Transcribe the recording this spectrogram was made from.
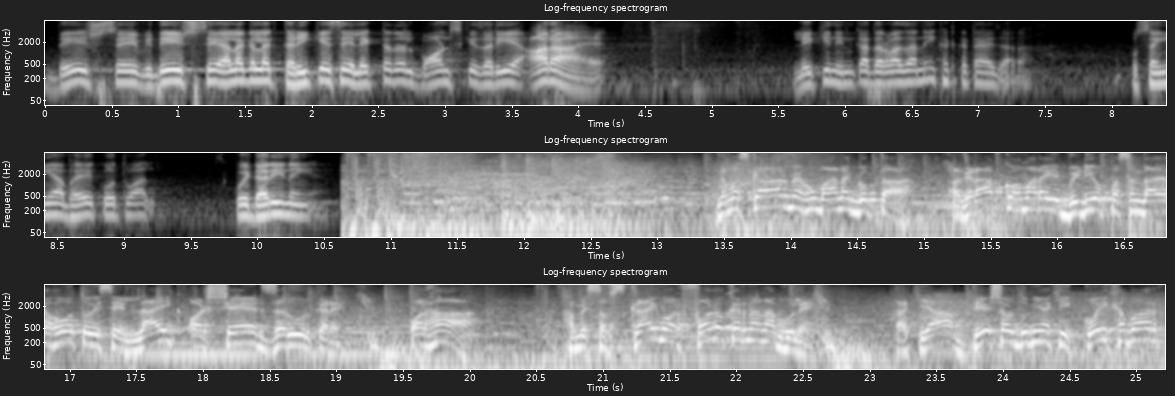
देश से, विदेश से अलग अलग तरीके से इलेक्टरल बॉन्ड्स के ज़रिए आ रहा है, लेकिन इनका दरवाज़ा नहीं खटखटाया जा रहा। उसैया भय कोतवाल, कोई डर ही नहीं है। नमस्कार, मैं हूँ मानक गुप्ता। अगर आपको हमारा ये वीडियो पसंद आया हो तो इसे लाइक और शेयर ज़रूर करें। और हाँ, हमें सब्सक्राइब और फॉलो करना ना भूलें, ताकि आप देश और दुनिया की कोई खबर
